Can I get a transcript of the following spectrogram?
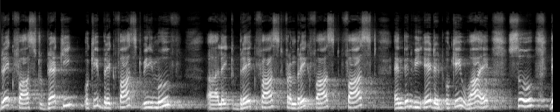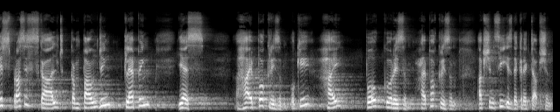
breakfast to breaky okay? Breakfast we remove uh, like breakfast from breakfast fast and then we added okay? Why? So this process is called compounding clipping yes hypocorism okay? Hypocorism hypocorism. Option c is the correct option.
